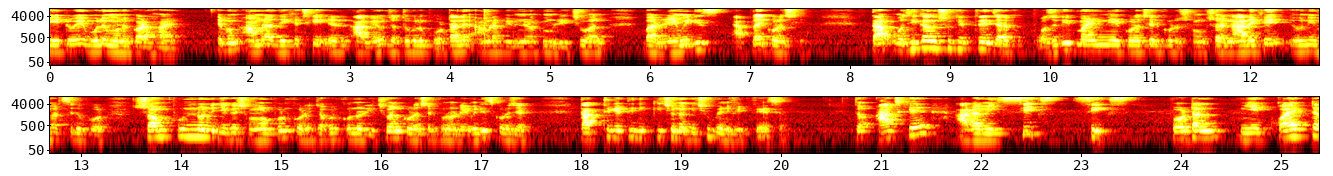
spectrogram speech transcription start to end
গেটওয়ে বলে মনে করা হয় এবং আমরা দেখেছি এর আগেও যতগুলো পোর্টালে আমরা বিভিন্ন রকম রিচুয়াল বা রেমেডিস অ্যাপ্লাই করেছি। তা অধিকাংশ ক্ষেত্রে যারা খুব পজিটিভ মাইন্ড নিয়ে করেছেন, কোনো সংশয় না রেখে ইউনিভার্সের উপর সম্পূর্ণ নিজেকে সমর্পণ করে যখন কোনো রিচুয়াল করেছেন, কোনো রেমেডিস করেছেন, তার থেকে তিনি কিছু না কিছু বেনিফিট পেয়েছেন। তো আজকে আগামী সিক্স সিক্স পোর্টাল নিয়ে কয়েকটা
